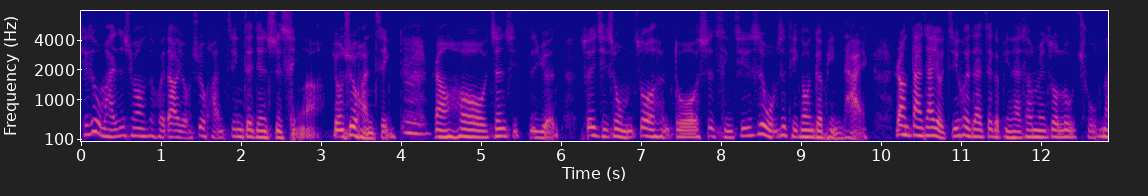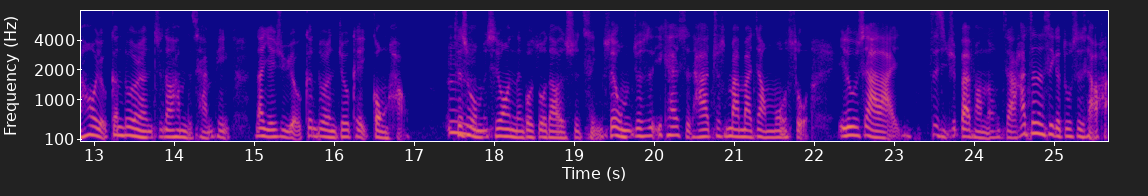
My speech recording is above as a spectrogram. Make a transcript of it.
其实我们还是希望是回到永续环境这件事情啦，永续环境，嗯，然后珍惜资源。所以其实我们做了很多事情，其实是我们是提供一个平台，让大家有机会在这个平台上面做露出，然后有更多人知道他们的产品，那也许有更多人就可以共好。这是我们希望能够做到的事情，嗯、所以我们就是一开始他就是慢慢这样摸索，一路下来自己去拜访农家，他真的是一个都市小孩，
